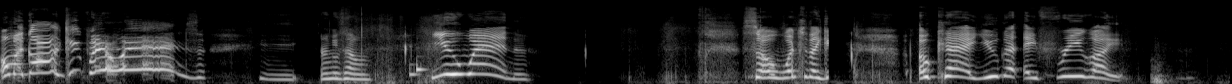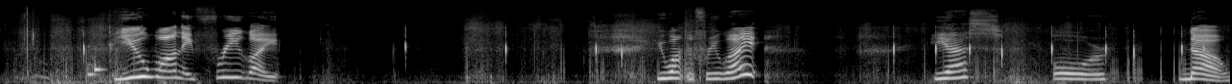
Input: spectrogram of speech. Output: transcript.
Oh my god, Cute Player wins! I'm gonna tell him, you win! So what should I get? Okay, you got a free light. You want a free light. You want a free light? Yes. or no?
